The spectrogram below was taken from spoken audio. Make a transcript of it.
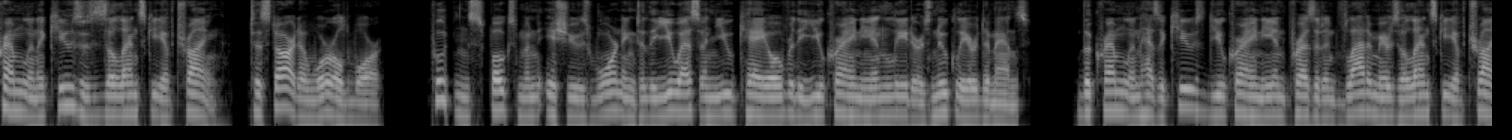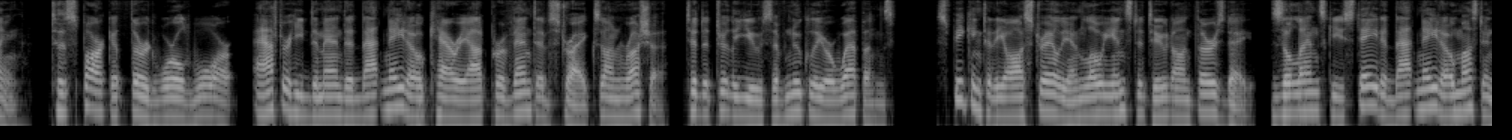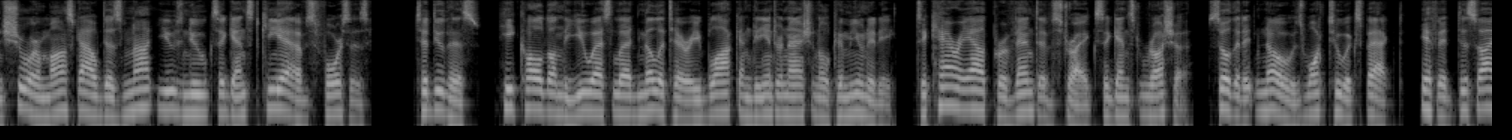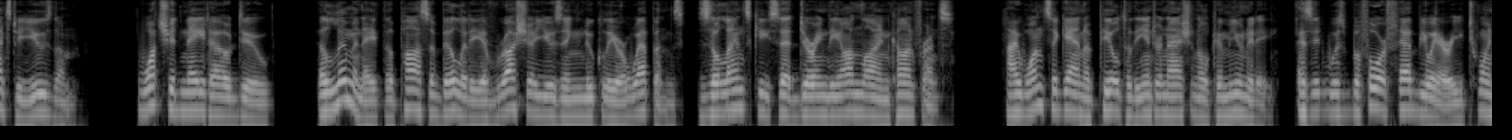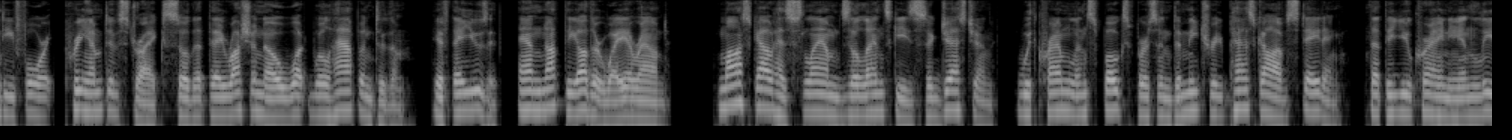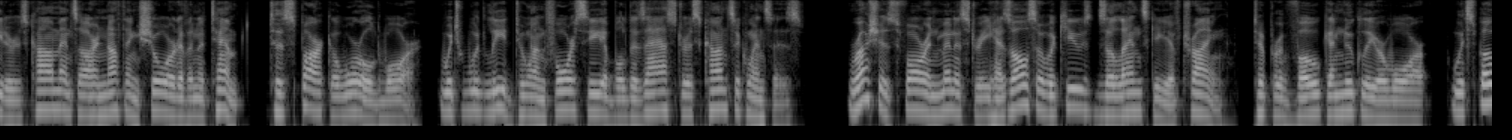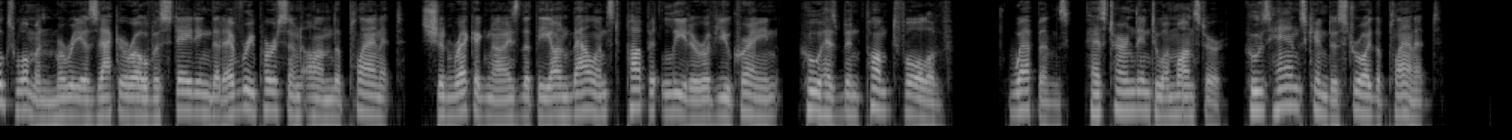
Kremlin accuses Zelensky of trying to start a world war. Putin's spokesman issues warning to the US and UK over the Ukrainian leader's nuclear demands. The Kremlin has accused Ukrainian President Vladimir Zelensky of trying to spark a third world war after he demanded that NATO carry out preventive strikes on Russia to deter the use of nuclear weapons. Speaking to the Australian Lowy Institute on Thursday, Zelensky stated that NATO must ensure Moscow does not use nukes against Kiev's forces. To do this, he called on the US-led military bloc and the international community to carry out preventive strikes against Russia so that it knows what to expect if it decides to use them. What should NATO do? Eliminate the possibility of Russia using nuclear weapons, Zelensky said during the online conference. I once again appeal to the international community, as it was before February 24, preemptive strikes so that they Russia know what will happen to them if they use it, and not the other way around. Moscow has slammed Zelensky's suggestion, with Kremlin spokesperson Dmitry Peskov stating that the Ukrainian leader's comments are nothing short of an attempt to spark a world war, which would lead to unforeseeable disastrous consequences. Russia's foreign ministry has also accused Zelensky of trying to provoke a nuclear war, with spokeswoman Maria Zakharova stating that every person on the planet should recognize that the unbalanced puppet leader of Ukraine, who has been pumped full of weapons, has turned into a monster whose hands can destroy the planet.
